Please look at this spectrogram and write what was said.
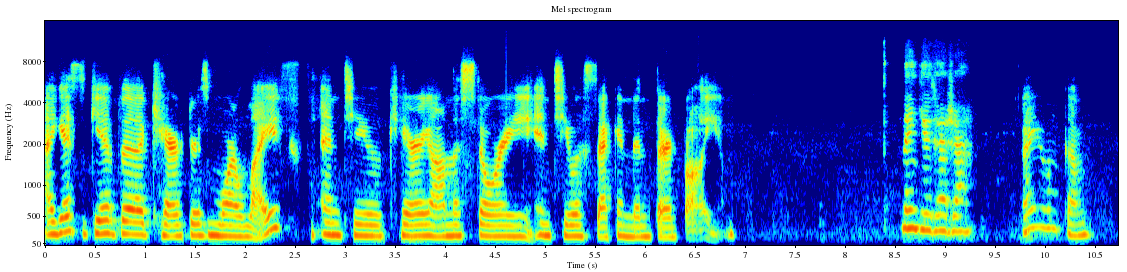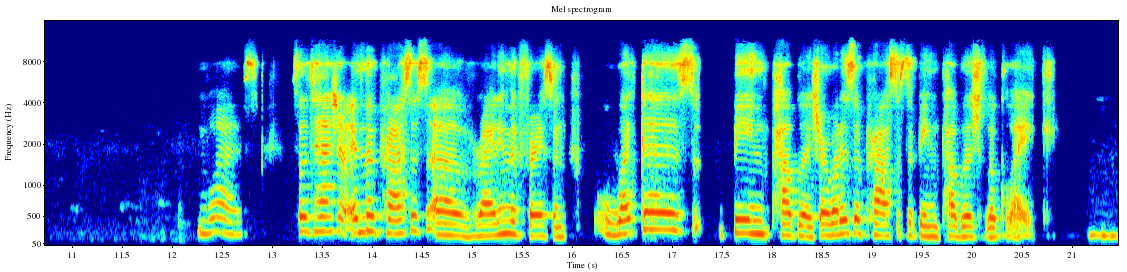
I guess, give the characters more life and to carry on the story into a second and third volume. Thank you, Tasha. Oh, you're welcome. Was. So, Tasha, in the process of writing the first one, what does being published or what does the process of being published look like? Mm.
